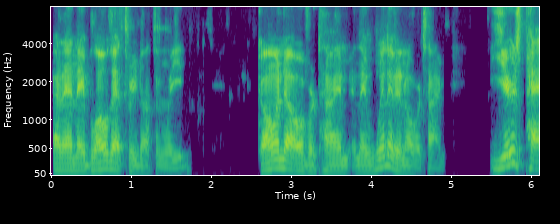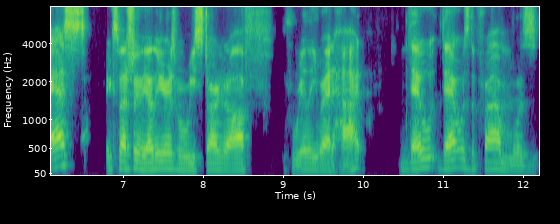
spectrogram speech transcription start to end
and then they blow that three nothing lead go into overtime and they win it in overtime. Years past, especially the other years where we started off really red hot, that that was the problem was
